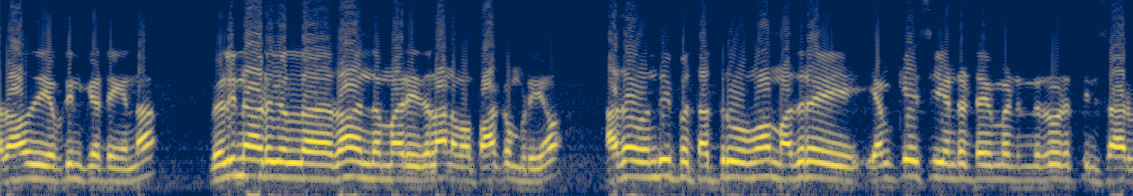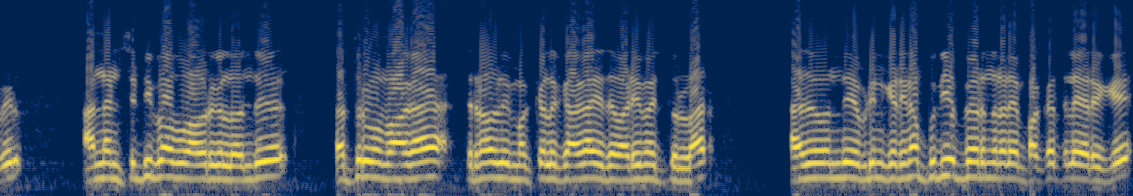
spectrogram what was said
அதாவது எப்படின்னு கேட்டிங்கன்னா வெளிநாடுகளில் தான் இந்த மாதிரி இதெல்லாம் நம்ம பார்க்க முடியும். அதை வந்து இப்போ தத்ரூபமாக மதுரை எம்கேசி என்டர்டெயின்மெண்ட் நிறுவனத்தின் சார்பில் அண்ணன் சிட்டிபாபு அவர்கள் வந்து தத்ரூபமாக திருநெல்வேலி மக்களுக்காக இதை வடிவமைத்துள்ளார். அது வந்து எப்படின்னு கேட்டிங்கன்னா புதிய பேருந்து நிலையம் பக்கத்தில் இருக்குது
